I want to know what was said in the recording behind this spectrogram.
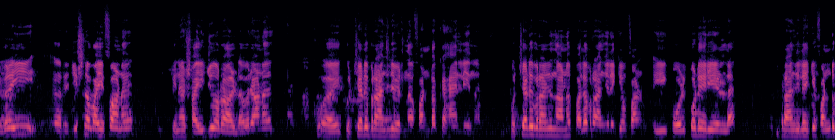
ഇവർ ഈ രജീഷിന്റെ വൈഫാണ് പിന്നെ ഷൈജു ഒരാളുടെ അവരാണ് ഈ കുറ്റ്യാടി ബ്രാഞ്ചിൽ വരുന്ന ഫണ്ടൊക്കെ ഹാൻഡിൽ ചെയ്യുന്നത്. കുറ്റ്യാടി ബ്രാഞ്ചിൽ നിന്നാണ് പല ബ്രാഞ്ചിലേക്കും ഈ കോഴിക്കോട് ഏരിയയിലുള്ള ബ്രാഞ്ചിലേക്ക് ഫണ്ട്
